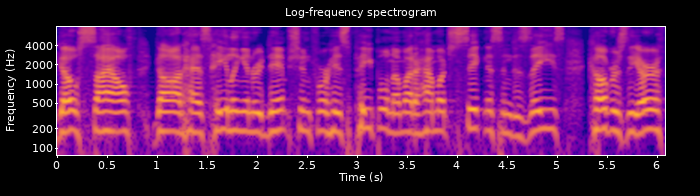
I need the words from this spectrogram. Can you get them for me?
go south, God has healing and redemption for His people. No matter how much sickness and disease covers the earth,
